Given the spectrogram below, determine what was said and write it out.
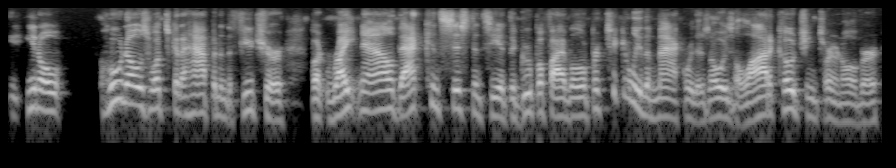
you know, who knows what's going to happen in the future but right now that consistency at the group of five level particularly the mac where there's always a lot of coaching turnover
